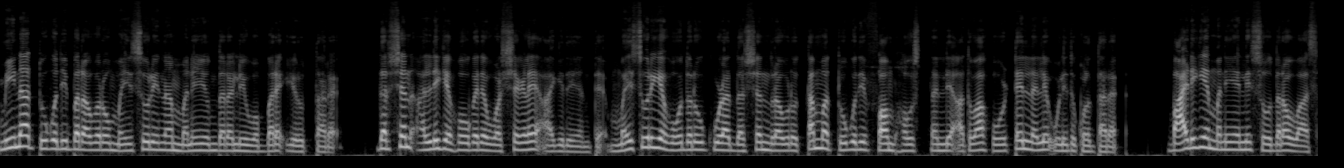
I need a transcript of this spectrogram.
ಮೀನಾ ತೂಗುದೀಪರವರು ಮೈಸೂರಿನ ಮನೆಯೊಂದರಲ್ಲಿ ಒಬ್ಬರೇ ಇರುತ್ತಾರೆ. ದರ್ಶನ್ ಅಲ್ಲಿಗೆ ಹೋಗದೆ ವರ್ಷಗಳೇ ಆಗಿದೆಯಂತೆ. ಮೈಸೂರಿಗೆ ಹೋದರೂ ಕೂಡ ದರ್ಶನ್ ರವರು ತಮ್ಮ ತೂಗುದಿ ಫಾರ್ಮ್ ಹೌಸ್ನಲ್ಲಿ ಅಥವಾ ಹೋಟೆಲ್ನಲ್ಲಿ ಉಳಿದುಕೊಳ್ತಾರೆ. ಬಾಡಿಗೆ ಮನೆಯಲ್ಲಿ ಸೋದರ ವಾಸ.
